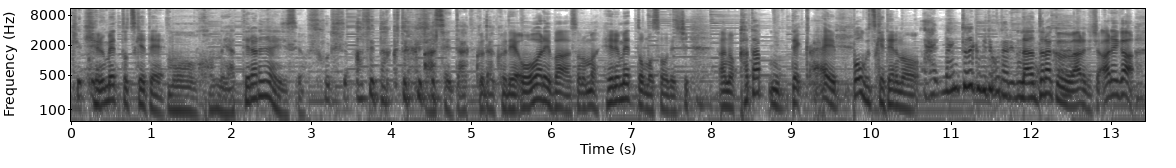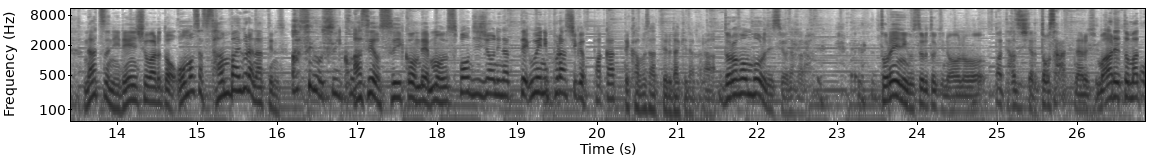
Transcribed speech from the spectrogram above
ヘルメットつけてもうこんなやってられないですよ。そうです汗ダクダク汗ダクダクで終わればそのまあヘルメットもそうですしあの肩にでかい防具つけてるの。はいなんとなく見たことありますなんとなくあるでしょ。あれが夏に練習終わると重さ3倍ぐらいになってるんですよ。汗を吸い込んで。汗を吸い込んでもうスポンジ状になって上にプラスチックがパカってかぶさってるだけだから。ドラゴンボールですよだから。トレーニングする時のあのパッて外したらドサーってなるしもうあれと全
